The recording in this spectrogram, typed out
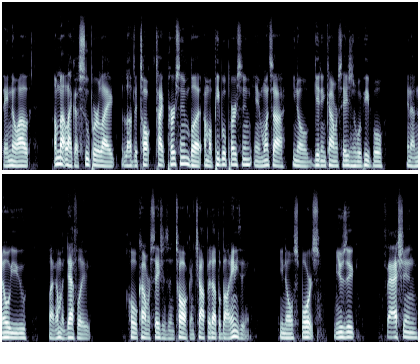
they know I I'm not like a super like love to talk type person, but I'm a people person. And once I, you know, get in conversations with people and I know you, like I'm gonna definitely hold conversations and talk and chop it up about anything. You know, sports, music, fashion,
